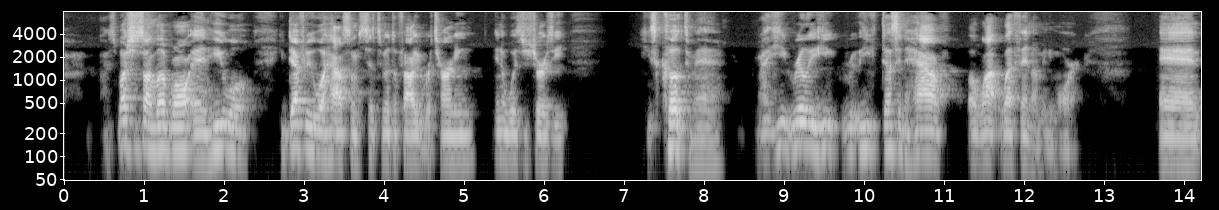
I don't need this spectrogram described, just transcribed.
as much as I love Wall, and he will, he definitely will have some sentimental value returning in a Wizards jersey. He's cooked, man. Like he really, he he doesn't have a lot left in him anymore. And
